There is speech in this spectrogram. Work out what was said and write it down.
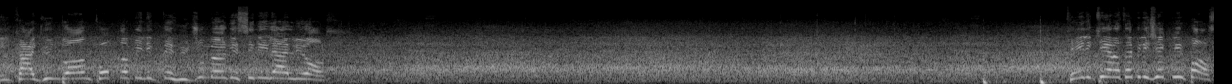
İlkay Gündoğan topla birlikte hücum bölgesine ilerliyor. Tehlike yaratabilecek bir pas.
